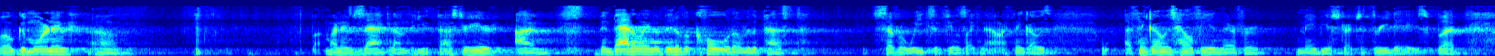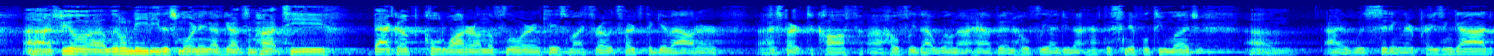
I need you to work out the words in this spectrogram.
Well, good morning. Um, my name's Zach, and I'm the youth pastor here. I've been battling a bit of a cold over the past several weeks. It feels like now. I think I was, I think I was healthy in there for maybe a stretch of three days, but uh, I feel a little needy this morning. I've got some hot tea, backup cold water on the floor in case my throat starts to give out or I start to cough. Uh, hopefully that will not happen. Hopefully I do not have to sniffle too much. Um, I was sitting there praising God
